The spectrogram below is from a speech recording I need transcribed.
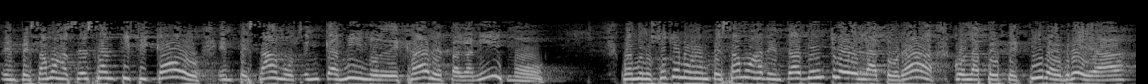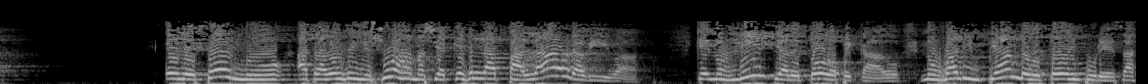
empezamos a ser santificados, empezamos en camino de dejar el paganismo. Cuando nosotros nos empezamos a adentrar dentro de la Torá con la perspectiva hebrea, el Eterno, a través de Jesús Hamashiach, que es la palabra viva, que nos limpia de todo pecado, nos va limpiando de toda impureza,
